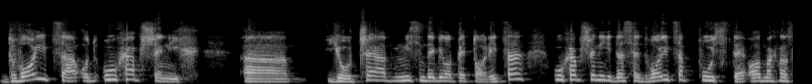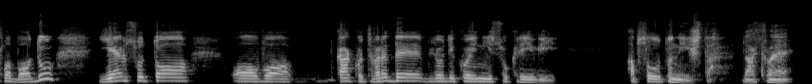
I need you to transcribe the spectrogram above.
dvojica od uhapšenih uh, juče, a mislim da je bilo petorica uhapšenih, da se dvojica puste odmah na slobodu, jer su to ovo, kako tvrde, ljudi koji nisu krivi apsolutno ništa. Dakle,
